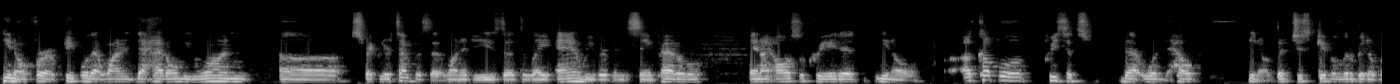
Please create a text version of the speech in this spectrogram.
you know, for people that wanted that had only one uh, Specular Tempus that wanted to use the delay and reverb in the same pedal. And I also created, you know, a couple of presets that would help, you know, that just give a little bit of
